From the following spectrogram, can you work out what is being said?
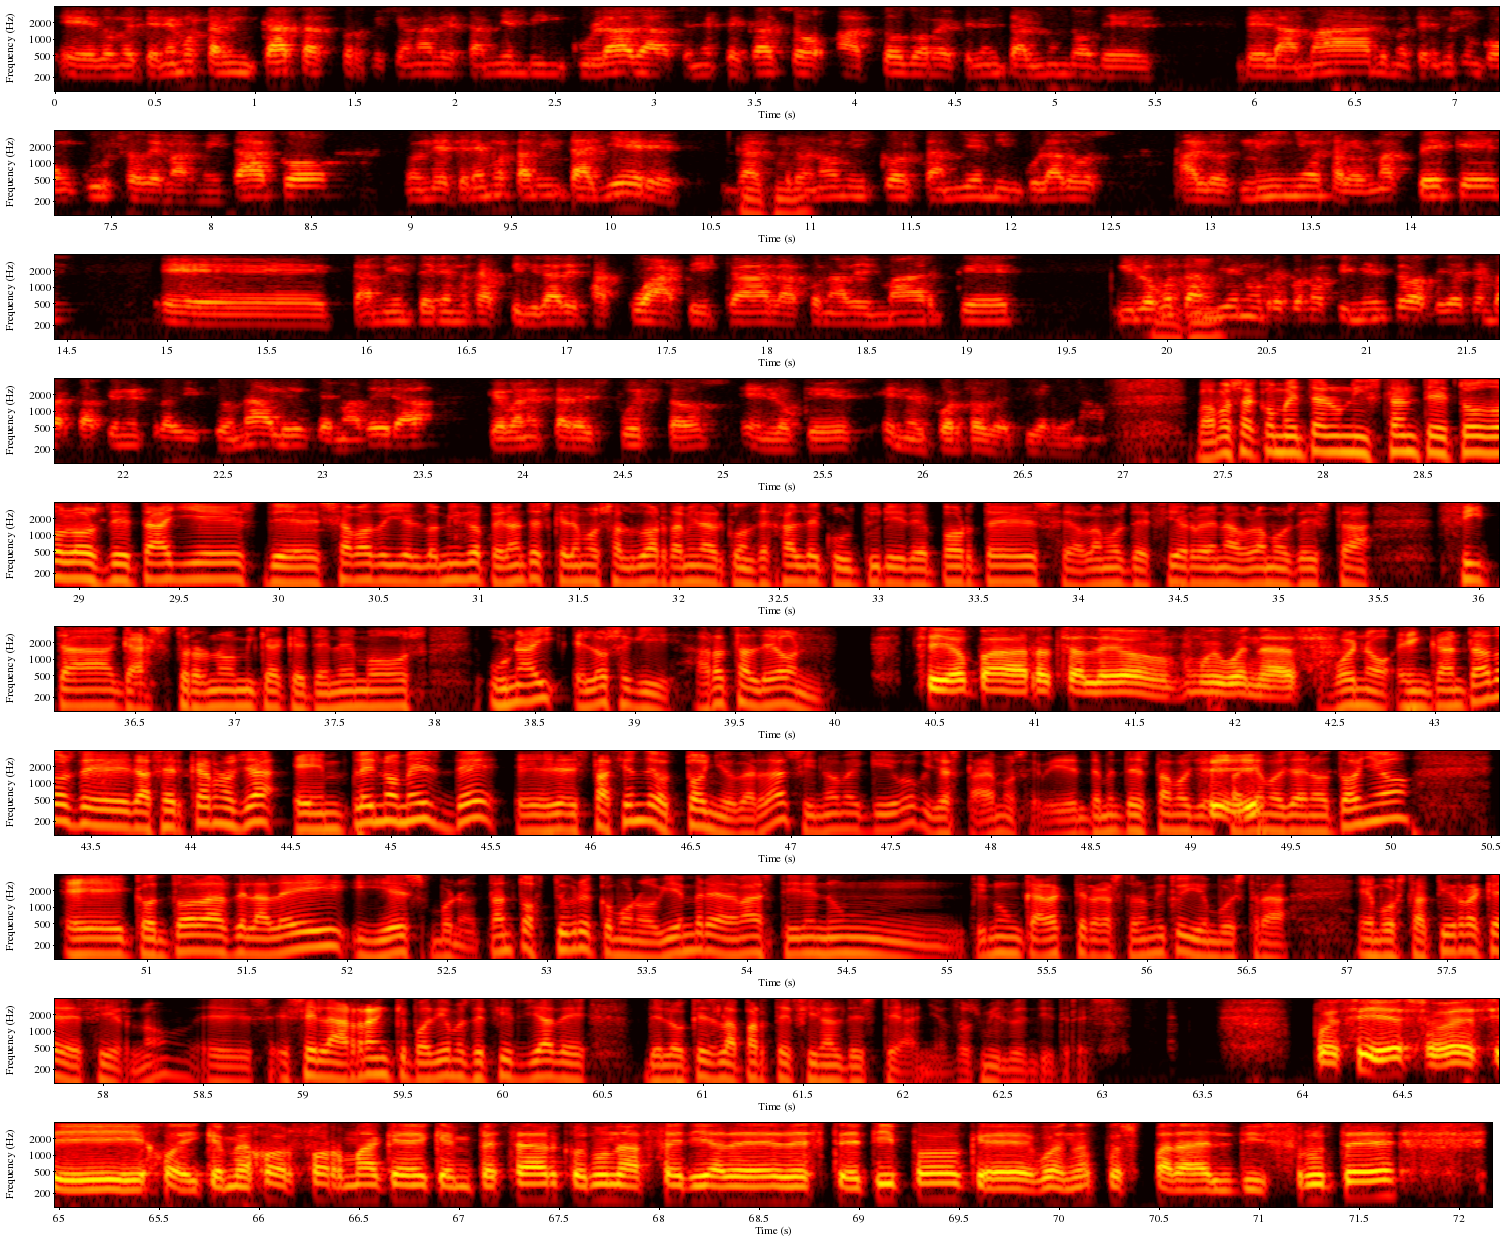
eh, donde tenemos también catas profesionales también vinculadas, en este caso, a todo referente al mundo de, la mar, donde tenemos un concurso de marmitaco, donde tenemos también talleres gastronómicos también vinculados a los niños, a los más peques. Eh, también tenemos actividades acuáticas, la zona de market, y luego también un reconocimiento a aquellas embarcaciones tradicionales de madera que van a estar expuestos en lo que es en el puerto de Ciervena. Vamos a comentar un instante todos los detalles del sábado y el domingo, pero antes queremos saludar también al concejal de Cultura y Deportes. Hablamos de Ciervena, hablamos de esta cita gastronómica que tenemos. Unai Elosegui, Arracha León. Sí, opa, Racha León, muy buenas. Bueno, encantados de, acercarnos ya en pleno mes de eh, estación de otoño, ¿verdad? Si no me equivoco, ya estaremos, evidentemente estamos ya estaríamos ya en otoño, eh, con todas las de la ley, y es, bueno, tanto octubre como noviembre, además, tienen un, tienen un carácter gastronómico y en vuestra, en vuestra tierra, ¿qué decir, no? Es, es el arranque, podríamos decir, ya de, de lo que es la parte final de este año, 2023. Pues sí, eso es. Y, joder, qué mejor forma que, que empezar con una feria de, de, este tipo que, bueno, pues para el disfrute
